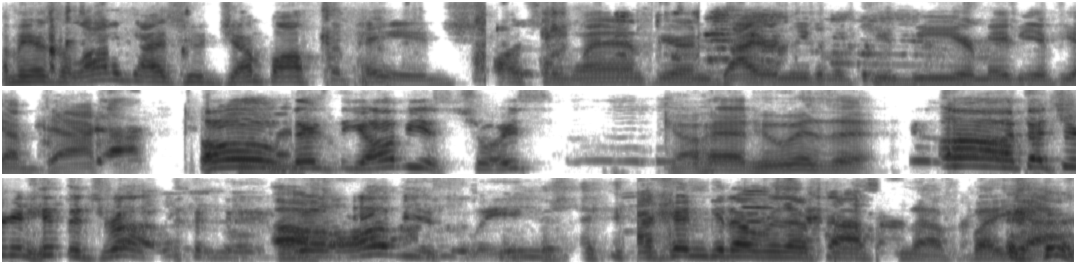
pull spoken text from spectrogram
I mean, there's a lot of guys who jump off the page. Carson Wentz, if you're in dire need of a QB, or maybe if you have Dak. Oh, Wentz. there's the obvious choice. Go ahead. Who is it? Oh, I thought you were gonna hit the drop. Oh. Well, obviously, I couldn't get over there fast enough, but yeah,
